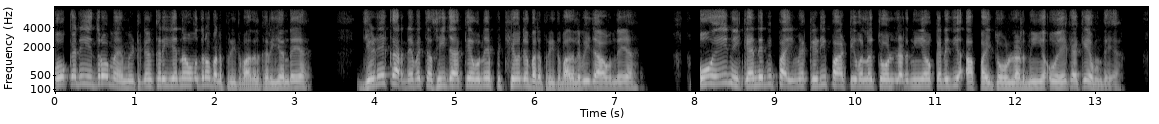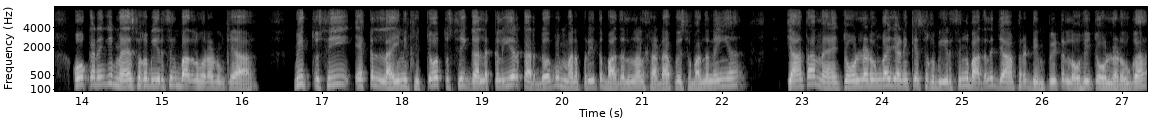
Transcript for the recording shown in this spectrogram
ਉਹ ਕਹਿੰਦੇ, ਇਧਰੋਂ ਮੈਂ ਮੀਟਿੰਗਾਂ ਕਰੀ ਜਾਂਦਾ, ਉਧਰੋਂ ਮਨਪ੍ਰੀਤ ਬਾਦਲ ਕਰੀ ਜਾਂਦੇ ਆ। ਜਿਹੜੇ ਘਰ ਦੇ ਵਿੱਚ ਅਸੀਂ ਜਾ ਕੇ ਉਹਨੇ ਪਿੱਛੇ ਉਹਦੇ ਮਨਪ੍ਰੀਤ ਬਾਦਲ ਵੀ ਜਾ ਆਉਂਦੇ ਆ, ਉਹ ਇਹ ਨਹੀਂ ਕਹਿੰਦੇ ਵੀ ਭਾਈ ਮੈਂ ਕਿਹੜੀ ਪਾਰਟੀ ਵੱਲੋਂ ਚੋਣ ਲੜਨੀ ਆ, ਉਹ ਕਹਿੰਦੇ ਜੀ ਆਪਾਂ ਹੀ ਚੋਣ ਲੜਨੀ ਆ, ਉਹ ਇਹ ਕਹਿ ਕੇ ਆਉਂਦੇ ਆ। ਉਹ ਕਹਿੰਦੇ ਜੀ ਮੈਂ ਸੁਖਬੀਰ ਸਿੰਘ ਬਾਦਲ ਹੋਰਾਂ ਨੂੰ ਕਿਹਾ ਵੀ ਤੁਸੀਂ ਇੱਕ ਲਾਈਨ ਖਿੱਚੋ, ਤੁਸੀਂ ਗੱਲ ਕਲੀਅਰ ਕਰ ਦਿਓ ਵੀ ਮਨਪ੍ਰੀਤ ਬਾਦਲ ਨਾਲ ਸਾਡਾ ਕੋਈ ਸਬੰਧ ਨਹੀਂ ਆ, ਜਾਂ ਤਾਂ ਮੈਂ ਚੋਣ ਲੜੂੰਗਾ ਯਾਨੀ ਕਿ ਸੁਖਬੀਰ ਸਿੰਘ ਬਾਦਲ ਜਾਂ ਫਿਰ ਡਿੰਪੀ ਢਿੱਲੋਂ ਹੀ ਚੋਣ ਲੜੂਗਾ,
